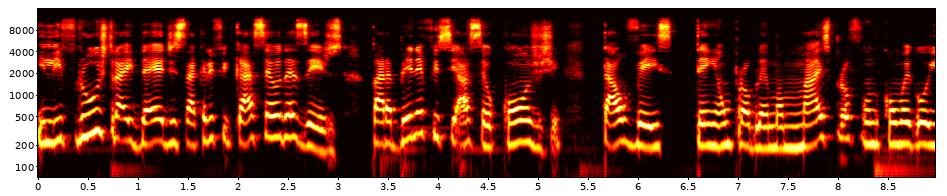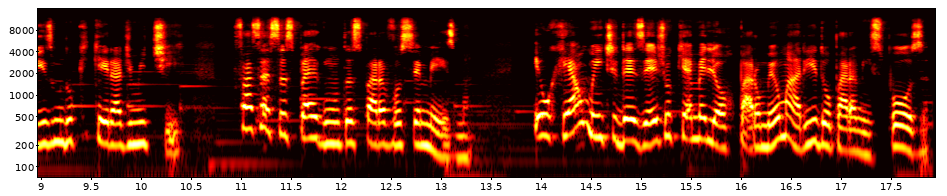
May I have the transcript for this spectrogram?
e lhe frustra a ideia de sacrificar seus desejos para beneficiar seu cônjuge, talvez tenha um problema mais profundo com o egoísmo do que queira admitir. Faça essas perguntas para você mesma. Eu realmente desejo o que é melhor para o meu marido ou para minha esposa?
